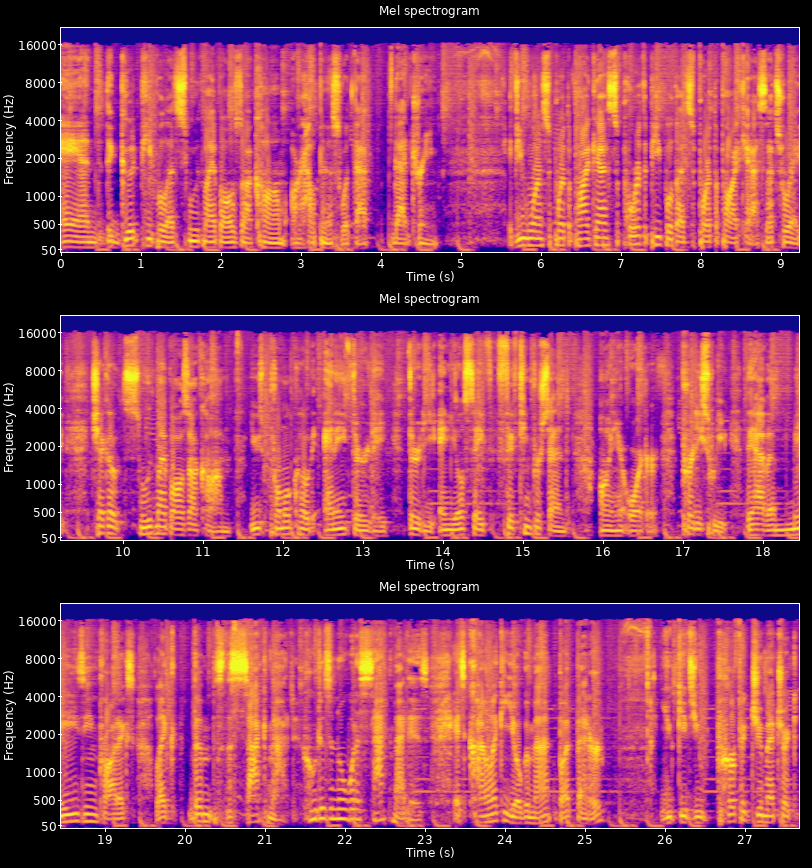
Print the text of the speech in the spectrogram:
And the good people at smoothmyballs.com are helping us with that, that dream. If you want to support the podcast, support the people that support the podcast. That's right. Check out smoothmyballs.com. Use promo code NA30 30 and you'll save 15% on your order. Pretty sweet. They have amazing products like the, the sack mat. Who doesn't know what a sack mat is? It's kind of like a yoga mat, but better. It gives you perfect geometric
